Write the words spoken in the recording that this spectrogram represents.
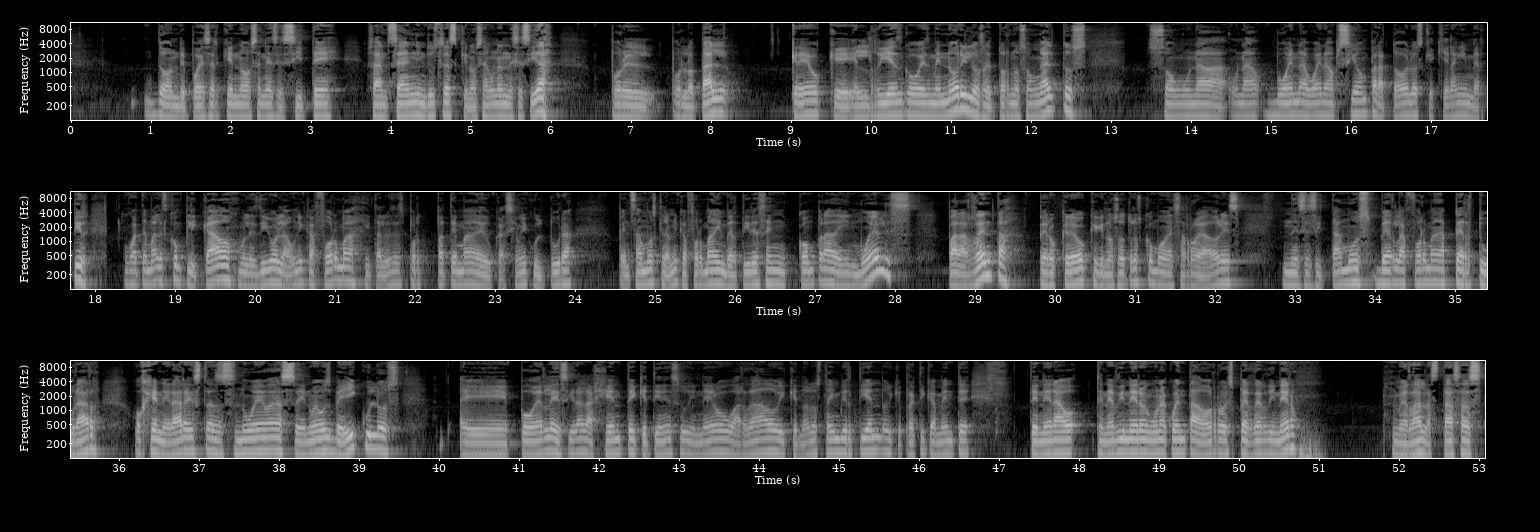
donde puede ser que no se necesite, o sea, sean industrias que no sean una necesidad. Por, el, por lo tal, creo que el riesgo es menor y los retornos son altos. Son una, una buena, buena opción para todos los que quieran invertir. Guatemala es complicado, como les digo, la única forma, y tal vez es por tema de educación y cultura, pensamos que la única forma de invertir es en compra de inmuebles para renta, pero creo que nosotros como desarrolladores necesitamos ver la forma de aperturar o generar estas nuevas, eh, nuevos vehículos, eh, poderle decir a la gente que tiene su dinero guardado y que no lo está invirtiendo y que prácticamente tener tener dinero en una cuenta de ahorro es perder dinero, ¿verdad? Las tasas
